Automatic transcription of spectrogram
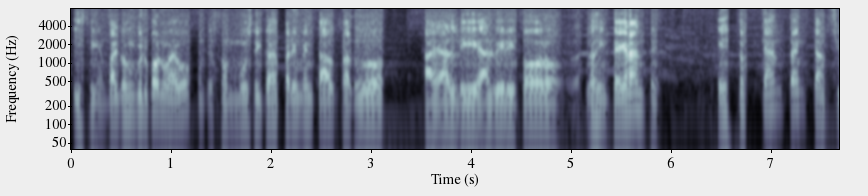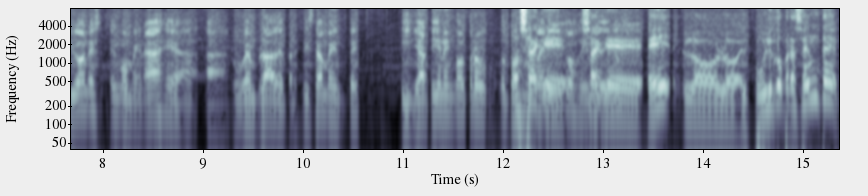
y sin embargo es un grupo nuevo porque son músicos experimentados. Saludo a Galdi, Alvira y todos los, integrantes. Estos cantan canciones en homenaje a, Rubén Blade precisamente y ya tienen otros O sea que, o sea que eh, lo- lo- el público presente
